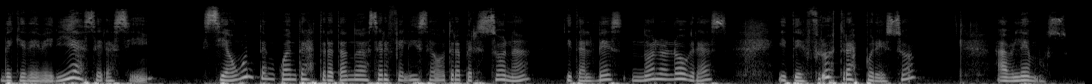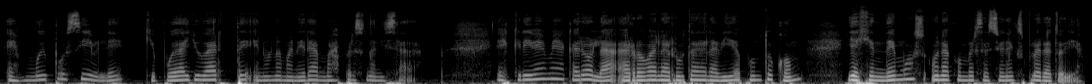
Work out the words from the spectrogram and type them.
de que debería ser así, si aún te encuentras tratando de hacer feliz a otra persona y tal vez no lo logras y te frustras por eso, hablemos. Es muy posible que pueda ayudarte en una manera más personalizada. Escríbeme a carola arroba la ruta de la y agendemos una conversación exploratoria.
